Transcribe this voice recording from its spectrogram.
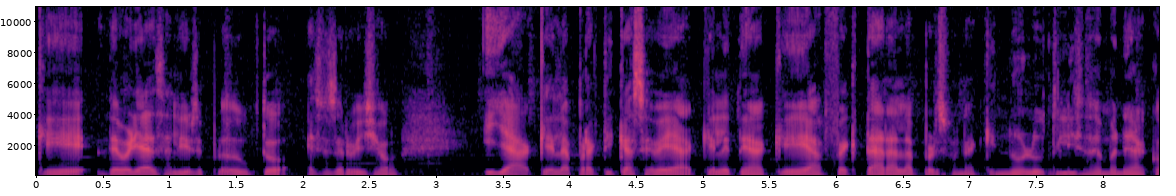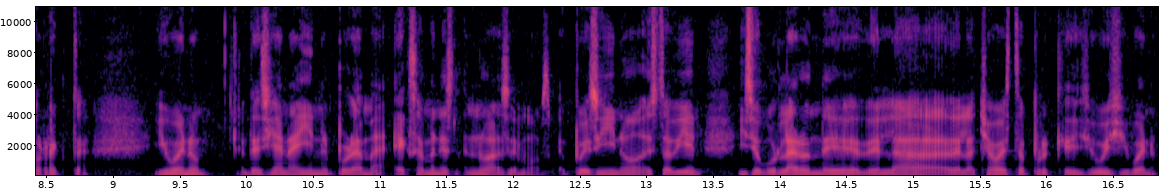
que debería de salir ese producto, ese servicio, y ya, que la práctica se vea, que le tenga que afectar a la persona que no lo utiliza de manera correcta. Y bueno, decían ahí en el programa, exámenes no hacemos. Pues sí, ¿no? Está bien. Y se burlaron de, la, de la chava esta porque dice, uy, sí, bueno,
